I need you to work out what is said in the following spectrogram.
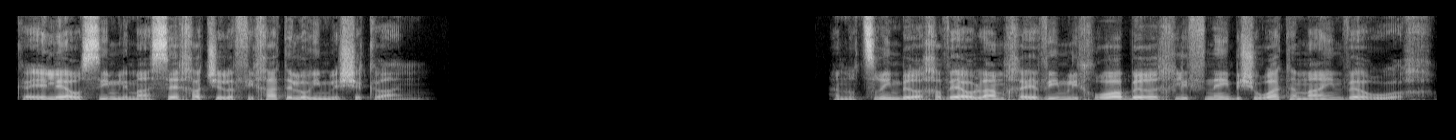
כאלה העושים למעשה חד של הפיכת אלוהים לשקרן. הנוצרים ברחבי העולם חייבים לכרוע ברך לפני בשורת המים והרוח.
